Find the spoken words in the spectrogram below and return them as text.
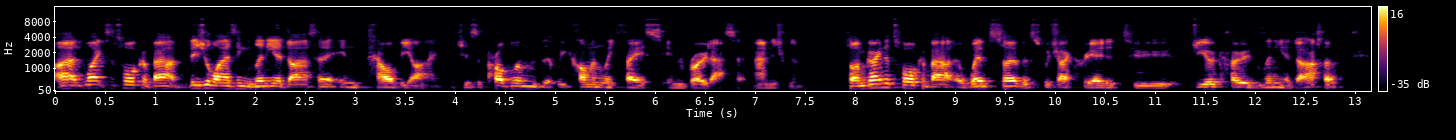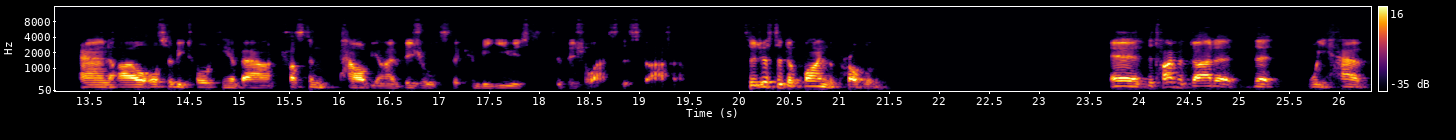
I'd like to talk about visualizing linear data in Power BI, which is a problem that we commonly face in road asset management. So I'm going to talk about a web service which I created to geocode linear data, and I'll also be talking about custom Power BI visuals that can be used to visualize this data. So just to define the problem, uh, the type of data that we have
